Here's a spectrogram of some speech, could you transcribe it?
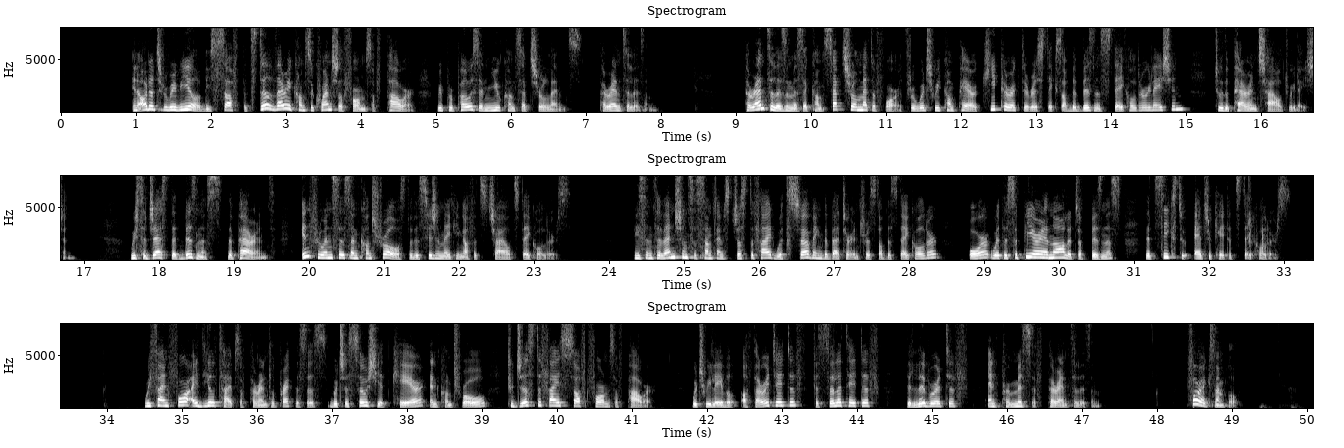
In order to reveal these soft but still very consequential forms of power, we propose a new conceptual lens parentalism. Parentalism is a conceptual metaphor through which we compare key characteristics of the business stakeholder relation to the parent child relation. We suggest that business, the parent, influences and controls the decision making of its child stakeholders. These interventions are sometimes justified with serving the better interest of the stakeholder or with a superior knowledge of business that seeks to educate its stakeholders. We find four ideal types of parental practices which associate care and control to justify soft forms of power, which we label authoritative, facilitative, deliberative, and permissive parentalism. For example,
